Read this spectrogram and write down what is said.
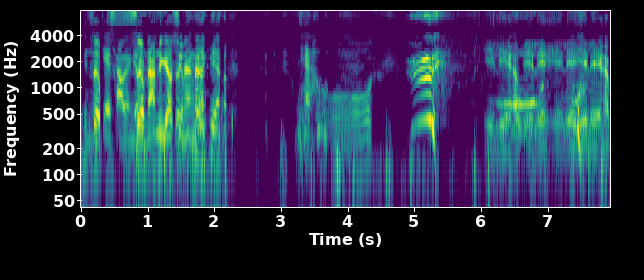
เป็นเสิร์ฟแก้ข่าวอย่างเดียวเสิร์ฟน้ำอย่างเดียวเสิร์ฟน้ำอย่างเดียวเดียวโอ้เอเล่ครับเอเล่เอเล่เอเล่ครับ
